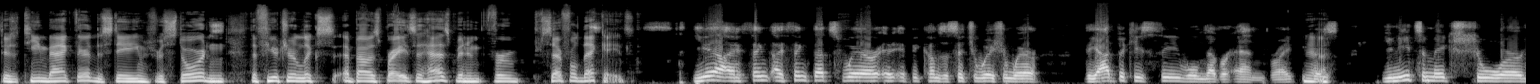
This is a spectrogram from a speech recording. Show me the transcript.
there's a team back there, the stadium's restored, and the future looks about as bright as it has been for several decades. Yeah, I think I think that's where it, it becomes a situation where the advocacy will never end, right? Because yeah you need to make sure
